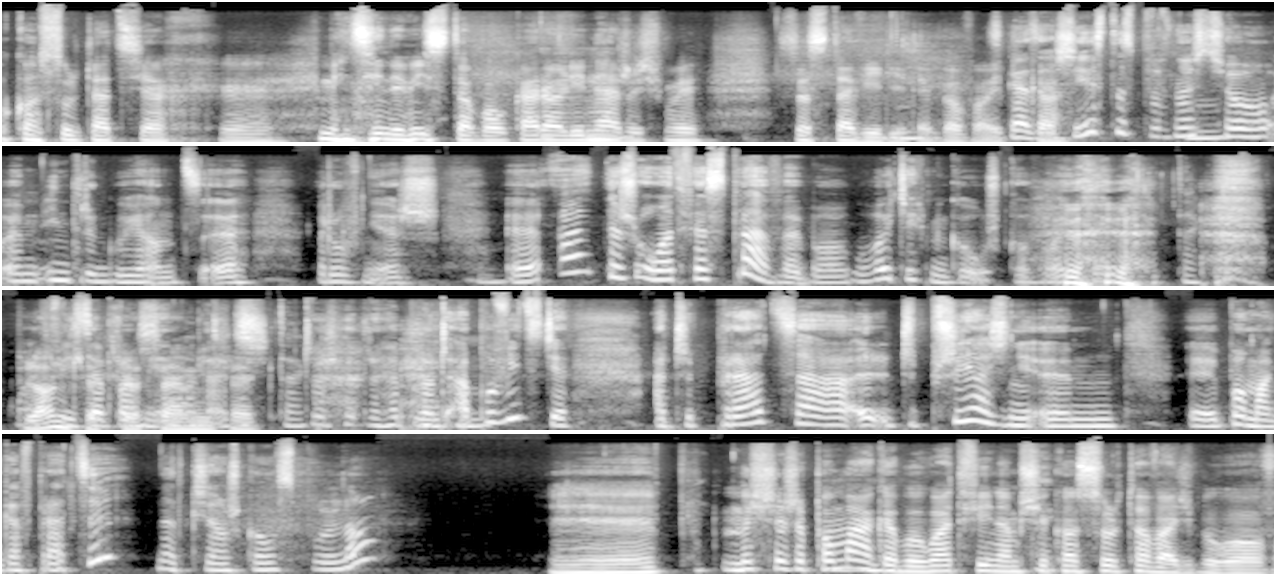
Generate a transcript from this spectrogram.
po konsultacjach e, między innymi z tobą, Karolina, żeśmy zostawili tego Wojtka. Zgadza się. Jest to z pewnością em, intrygujące również, e, a też ułatwia sprawę, bo Wojciech Mikołuszko, Wojtek, Tak. Plączek czasami, zapamiętać. tak. Troszkę, trochę plącze. A powiedzcie, a czy praca, e, czy przyjaźń pomaga w pracy nad książką wspólną? E, Myślę, że pomaga, bo łatwiej nam się konsultować było.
